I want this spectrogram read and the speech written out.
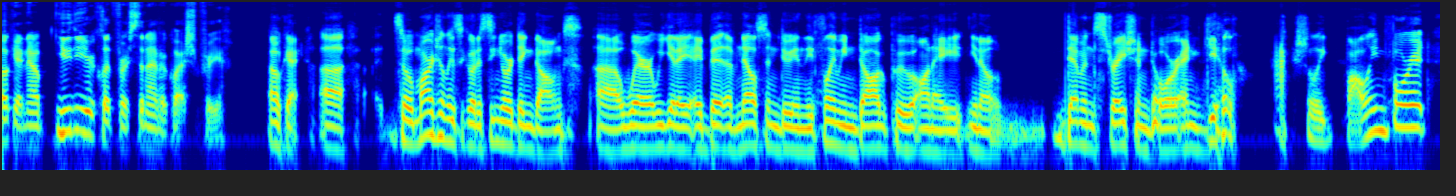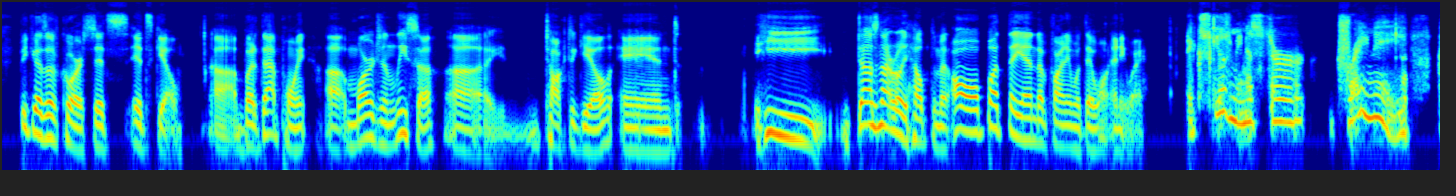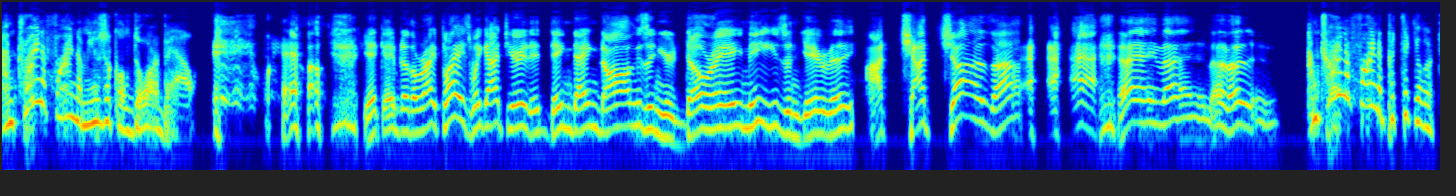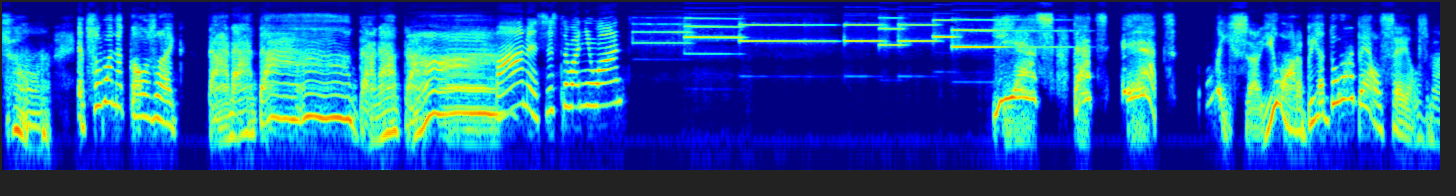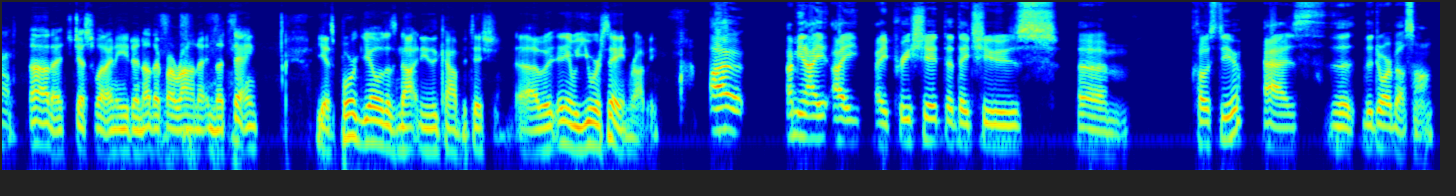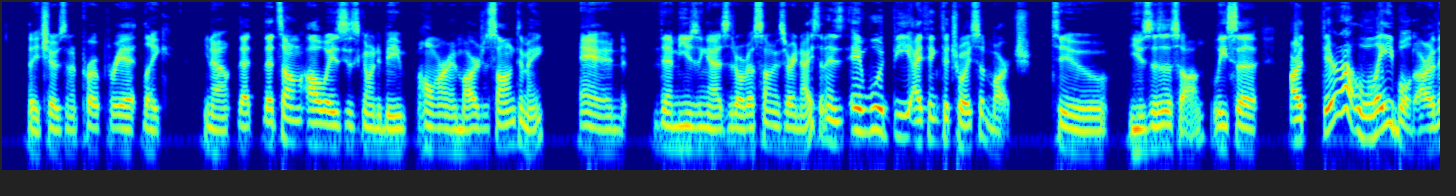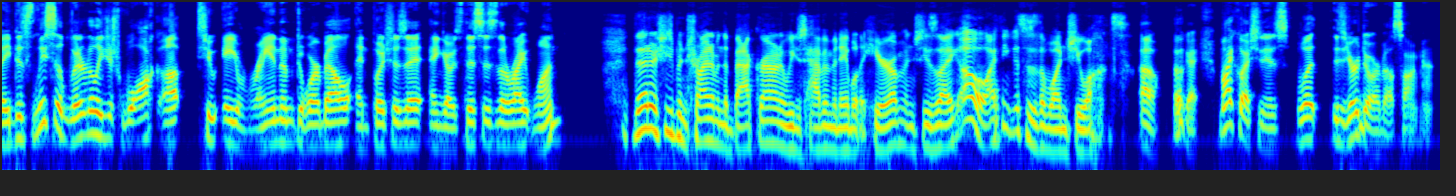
okay, now you do your clip first. Then I have a question for you. okay uh so Marge and Lisa go to Senor Ding Dongs uh where we get a, a bit of Nelson doing the flaming dog poo on a you know demonstration door and Gil actually falling for it because of course it's it's Gil. Uh, but at that point, uh, Marge and Lisa uh, talk to Gil, and he does not really help them at all. But they end up finding what they want anyway. Excuse me, Mr. Trainee. I'm trying to find a musical doorbell. Well, you came to the right place. We got your ding dang dongs and your do re mi's and your uh, ah cha chas, huh? I'm trying to find a particular tune. It's the one that goes like da da da da da da. Mom, is this the one you want? Yes, that's it. Lisa, you ought to be a doorbell salesman. oh, that's just what I need. Another piranha in the tank. Yes, poor Gil does not need the competition. Uh, but anyway, you were saying, Robbie. I I mean I, I I appreciate that they choose um close to you as the the doorbell song. They chose an appropriate like you know that that song always is going to be Homer and Marge's song to me, and them using it as the doorbell song is very nice, and it would be I think the choice of Marge to use as a song. Lisa. Are they're not labeled, are they? Does Lisa literally just walk up to a random doorbell and pushes it and goes, "This is the right one"? That or she's been trying them in the background and we just haven't been able to hear them. And she's like, oh, I think this is the one she wants. Oh, okay. My question is, what is your doorbell song, Matt?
